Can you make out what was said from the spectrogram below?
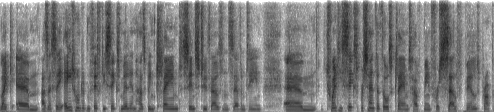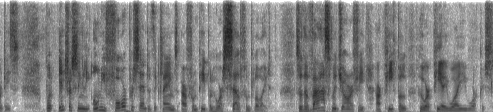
Like, um, as I say, 856 million has been claimed since 2017. Um, 26% of those claims have been for self-build properties. But interestingly, only 4% of the claims are from people who are self-employed. So the vast majority are people who are PAYE workers.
